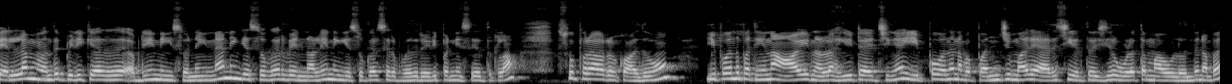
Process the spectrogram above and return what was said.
வெல்லம் வந்து பிடிக்காது அப்படின்னு நீங்கள் சொன்னீங்கன்னா நீங்கள் சுகர் வேணுனாலே நீங்கள் சுகர் சிரப் வந்து ரெடி பண்ணி சேர்த்துக்கலாம். சூப்பராக இருக்கும் அதுவும். இப்போ வந்து பார்த்திங்கன்னா ஆயில் நல்லா ஹீட் ஆகிடுச்சிங்க இப்போ வந்து நம்ம பஞ்சு மாதிரி அரைச்சி எடுத்து வச்சுட்டு உளுத்த மாவில் வந்து நம்ம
